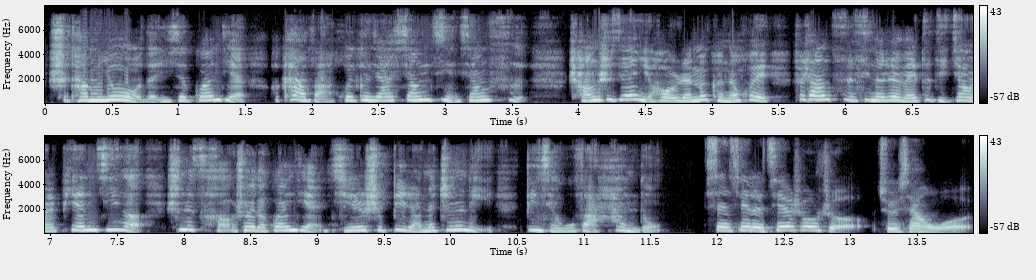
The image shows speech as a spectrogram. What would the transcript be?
使他们拥有的一些观点和看法会更加相近相似。长时间以后，人们可能会非常自信的认为自己较为偏激的甚至草率的观点其实是必然的真理，并且无法撼动。信息的接收者，就像我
